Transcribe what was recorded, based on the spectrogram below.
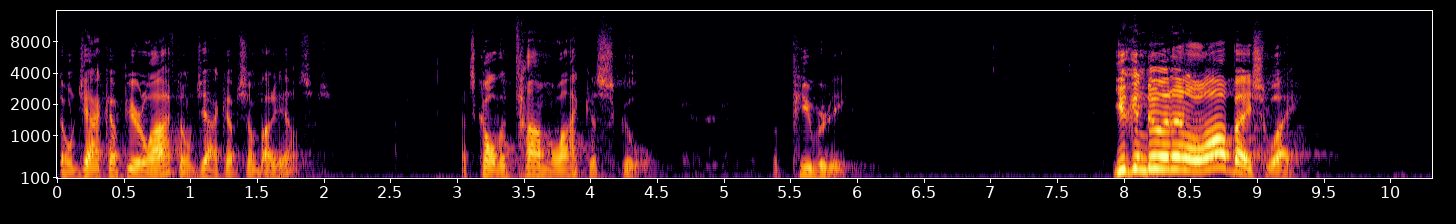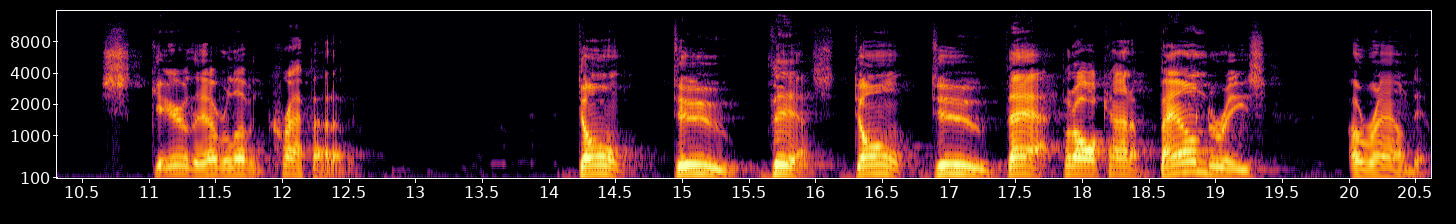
Don't jack up your life, don't jack up somebody else's. That's called the Tom Leykis School of puberty. You can do it in a law based way. Scare the ever loving crap out of him. Don't do this. Don't do that. Put all kind of boundaries around him.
